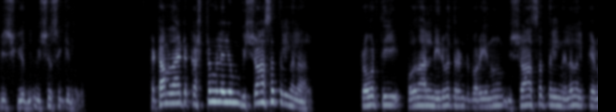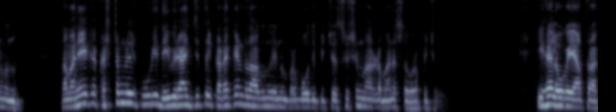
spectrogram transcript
വിശ്വ വിശ്വസിക്കുന്നത്. എട്ടാമതായിട്ട് കഷ്ടങ്ങളിലും വിശ്വാസത്തിൽ നിലനിൽക്കും. പ്രവൃത്തി പതിനാലിന്റെ ഇരുപത്തിരണ്ട് പറയുന്നു വിശ്വാസത്തിൽ നിലനിൽക്കണമെന്നും നാം അനേക കഷ്ടങ്ങളിൽ കൂടി ദൈവരാജ്യത്തിൽ കടക്കേണ്ടതാകുന്നു എന്നും പ്രബോധിപ്പിച്ച് ശിഷ്യന്മാരുടെ മനസ്സ് ഉറപ്പിച്ചു ഇഹലോകയാത്ര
